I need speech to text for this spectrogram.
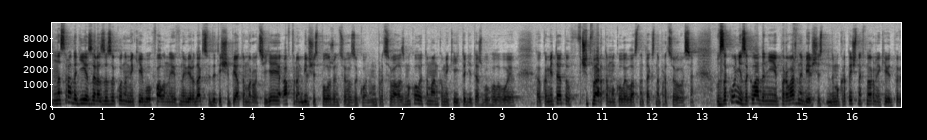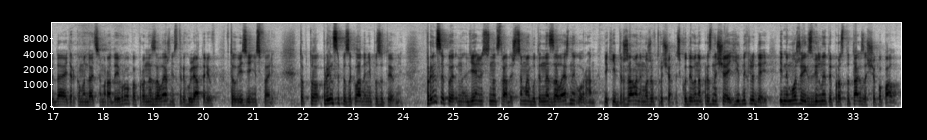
Нацрада діє зараз за законом, який був ухвалений в новій редакції в 2005 році. Я є автором більшість положень цього закону. Ми працювали з Миколою Томанком, який тоді теж був головою е, комітету. Четвертому, коли власне текст напрацьовувався. В законі закладені переважна більшість демократичних норм, які відповідають рекомендаціям Ради Європи про незалежність регуляторів в телевізійній сфері. Тобто принципи закладені позитивні. Принципи діяльності Нацради це має бути незалежний орган, в який держава не може втручатись, куди вона призначає гідних людей і не може їх звільнити просто так, за що попало.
